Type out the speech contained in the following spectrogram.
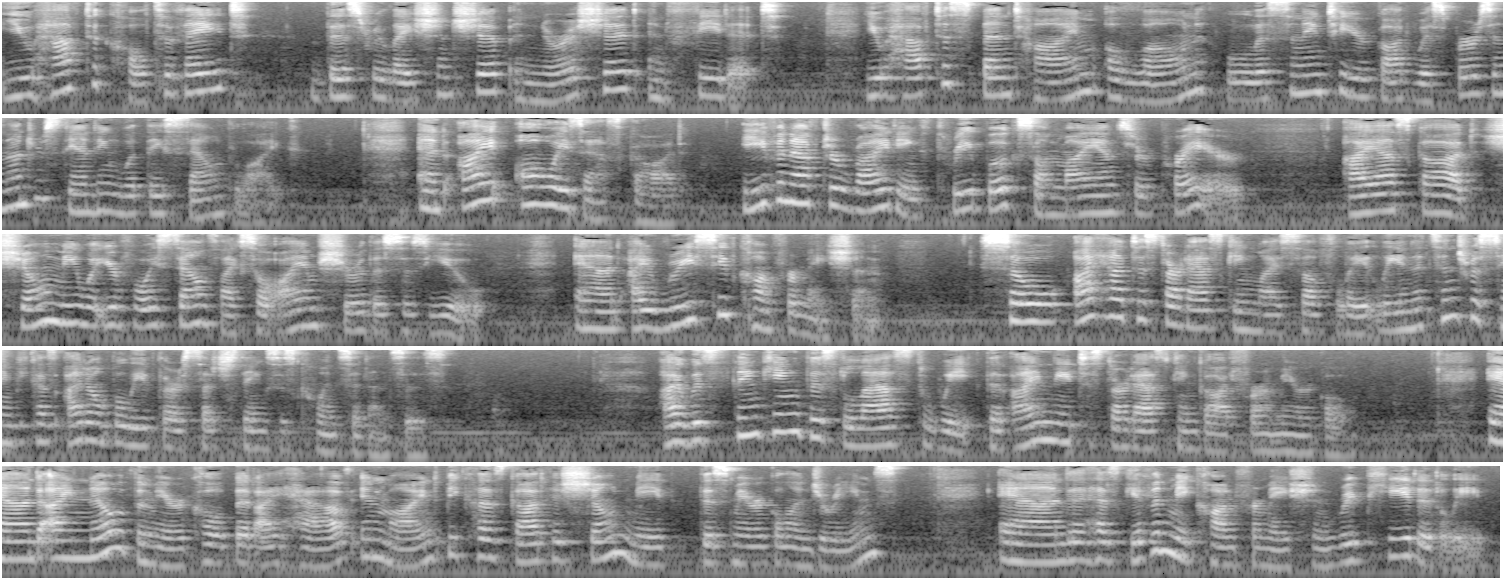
You have to cultivate this relationship and nourish it and feed it. You have to spend time alone listening to your God whispers and understanding what they sound like. And I always ask God, even after writing three books on my answered prayer, I ask God, show me what your voice sounds like so I am sure this is you. And I receive confirmation. So I had to start asking myself lately, and it's interesting because I don't believe there are such things as coincidences. I was thinking this last week that I need to start asking God for a miracle. And I know the miracle that I have in mind because God has shown me this miracle in dreams and has given me confirmation repeatedly.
